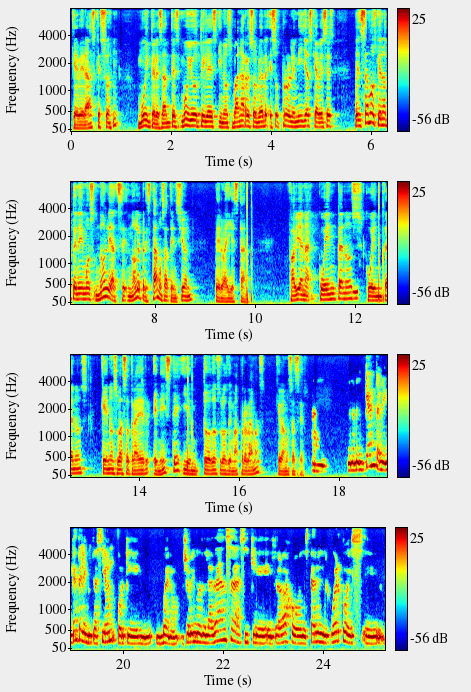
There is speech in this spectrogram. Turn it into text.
que verás que son muy interesantes, muy útiles y nos van a resolver esos problemillas que a veces Pensamos que no tenemos, no le, no le prestamos atención, pero ahí están. Fabiana, cuéntanos, cuéntanos qué nos vas a traer en este y en todos los demás programas que vamos a hacer. bueno, me encanta, me encanta la invitación porque, bueno, yo vengo de la danza, así que el trabajo de estar en el cuerpo es eh,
